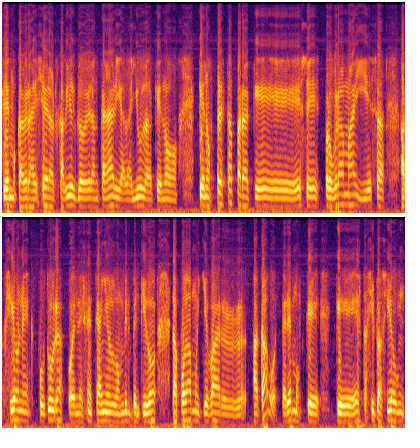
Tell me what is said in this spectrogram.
tenemos que agradecer al Cabildo de Gran Canaria la ayuda que nos que nos presta para que ese programa y esas acciones futuras pues en este año 2022 la podamos llevar a cabo. Esperemos que, que esta situación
